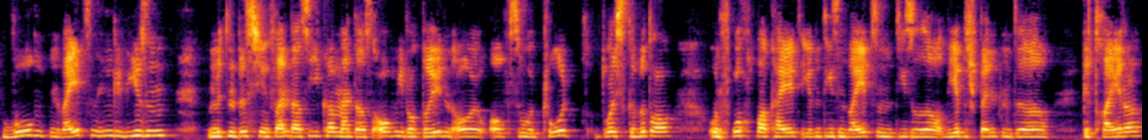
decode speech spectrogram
wogenden Weizen hingewiesen. Mit ein bisschen Fantasie kann man das auch wieder deuten auf so Tod durchs Gewitter und Fruchtbarkeit eben diesen Weizen, diese lebensspendende Getreide.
